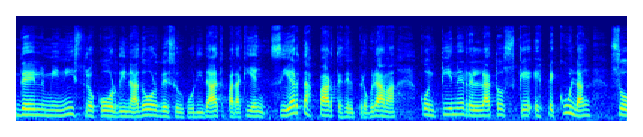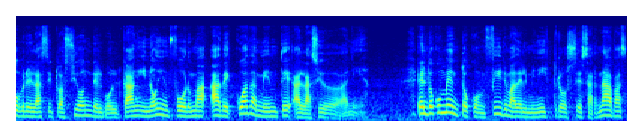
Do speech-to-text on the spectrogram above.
del ministro coordinador de seguridad para quien ciertas partes del programa contienen relatos que especulan sobre la situación del volcán y no informa adecuadamente a la ciudadanía. El documento con firma del ministro César Navas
